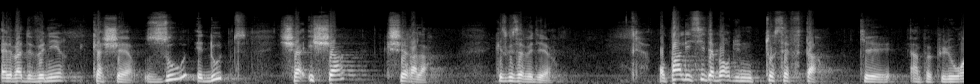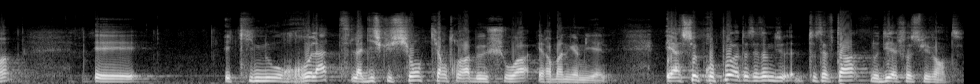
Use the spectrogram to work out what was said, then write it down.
elle va devenir kacher. Zu edut shaisha ksherala. Qu'est-ce que ça veut dire On parle ici d'abord d'une tosefta qui est un peu plus loin et, qui nous relate la discussion qui entre Rabbi Yeshua et Rabban Gamliel. Et à ce propos, la Tosefta nous dit la chose suivante.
